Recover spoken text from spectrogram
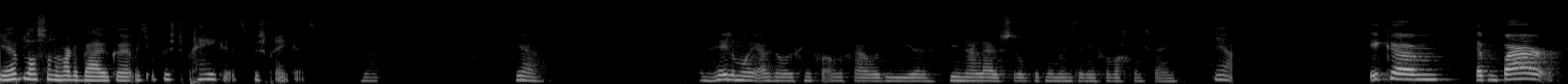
je hebt last van harde buiken. Weet je, bespreek het. Bespreek het. Ja. Ja. Een hele mooie uitnodiging voor alle vrouwen die uh, hier naar luisteren op dit moment en in verwachting zijn. Ja. Ik um, heb een paar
